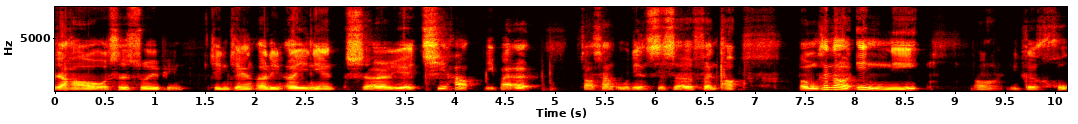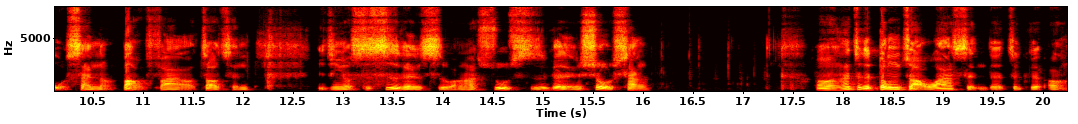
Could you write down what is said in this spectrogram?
大家好，我是苏玉平。今天二零二一年十二月七号，礼拜二早上五点四十二分哦，我们看到印尼哦一个火山哦爆发哦，造成已经有十四个人死亡啊，数十个人受伤。哦，它这个东爪哇省的这个哦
